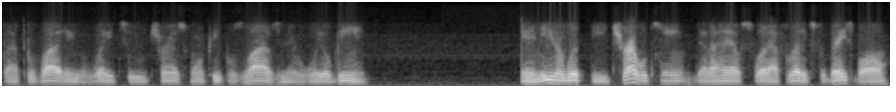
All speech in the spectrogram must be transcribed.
by providing a way to transform people's lives and their well-being. And even with the travel team that I have, Sweat Athletics for baseball,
